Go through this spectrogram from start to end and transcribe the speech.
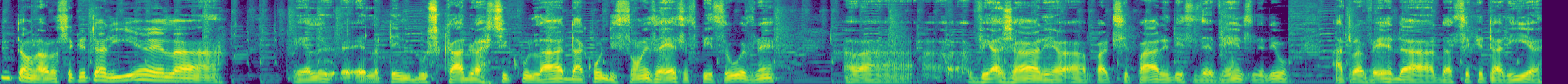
Então, Laura, a Secretaria, ela, ela, ela tem buscado articular, dar condições a essas pessoas, né? A, a viajarem, a participarem desses eventos, entendeu? Através da, da Secretaria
